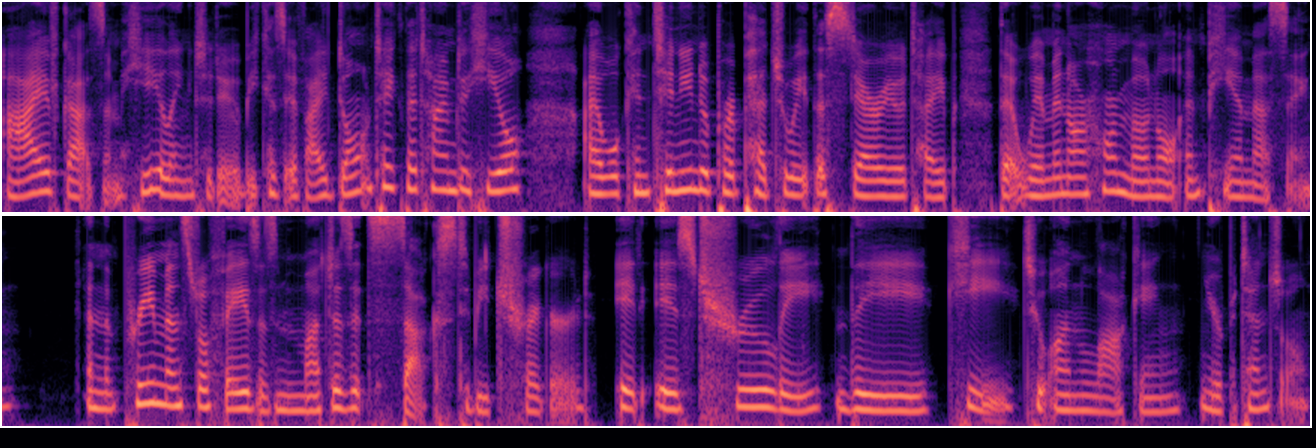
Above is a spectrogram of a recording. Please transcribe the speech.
I've got some healing to do because if I don't take the time to heal, I will continue to perpetuate the stereotype that women are hormonal and PMSing. And the premenstrual phase, as much as it sucks to be triggered, it is truly the key to unlocking your potential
